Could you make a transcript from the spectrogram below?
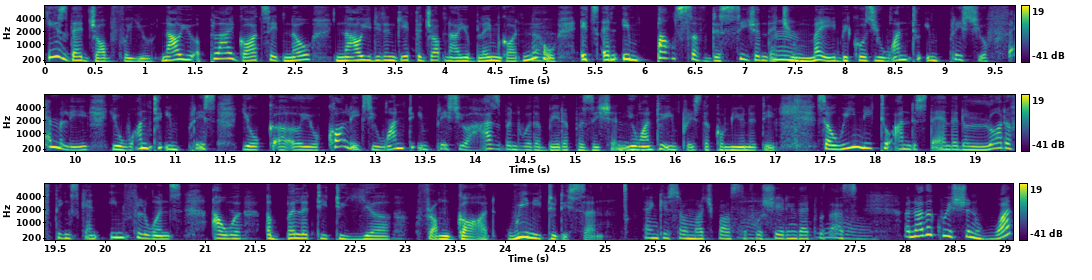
Is that job for you? Now you apply, God said no, now you didn't get the job, now you blame God. No, it's an impulsive decision that you mm. made because you want to impress your family, you want to impress your uh, uh your colleagues, you want to impress your husband with a better position, you mm. want to impress the community. So we need to understand that a lot of things can influence our ability to hear from God. We need to discern. Thank you so much, Pastor, for ah, sharing that with us. Another question What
